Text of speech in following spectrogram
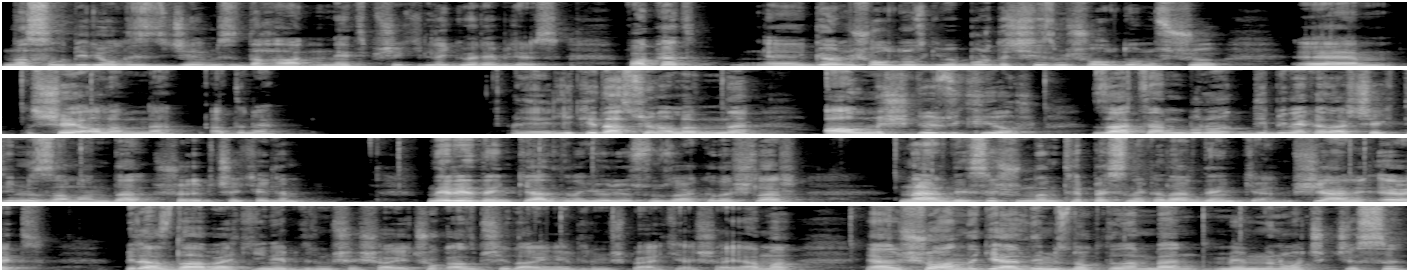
nasıl bir yol izleyeceğimizi daha net bir şekilde görebiliriz. Fakat e, görmüş olduğunuz gibi burada çizmiş olduğumuz şu e, şey alanına adı ne? E, likidasyon alanını almış gözüküyor. Zaten bunu dibine kadar çektiğimiz zaman da şöyle bir çekelim. Nereye denk geldiğini görüyorsunuz arkadaşlar. Neredeyse şunların tepesine kadar denk gelmiş. Yani evet biraz daha belki inebilirmiş aşağıya. Çok az bir şey daha inebilirmiş belki aşağıya ama yani şu anda geldiğimiz noktadan ben memnunum açıkçası.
